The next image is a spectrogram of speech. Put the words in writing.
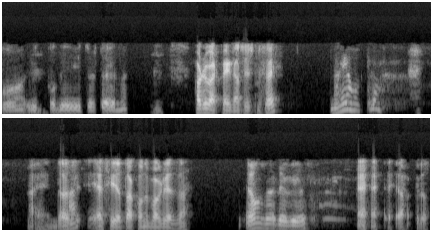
på, ut på de ytterste øyene. Har du vært på Helgelandskysten før? Nei, jeg har ikke det. Nei, da, jeg sier at da kan du bare glede deg. Ja, det er det vi gjør. ja, akkurat.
